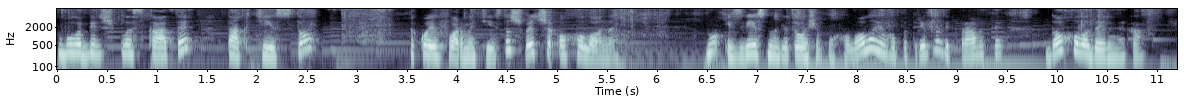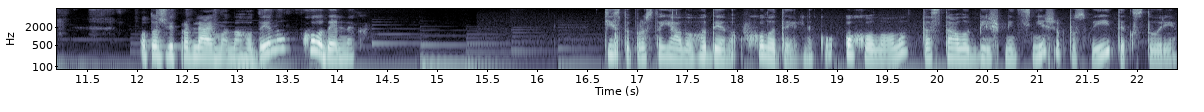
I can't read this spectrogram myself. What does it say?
було більш плескати. Так, тісто, такої форми тісто швидше охолоне. Ну і, звісно, для того, щоб охололо, його потрібно відправити до холодильника. Отож, відправляємо на годину в холодильник. Тісто простояло годину в холодильнику, охололо та стало більш міцніше по своїй текстурі.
